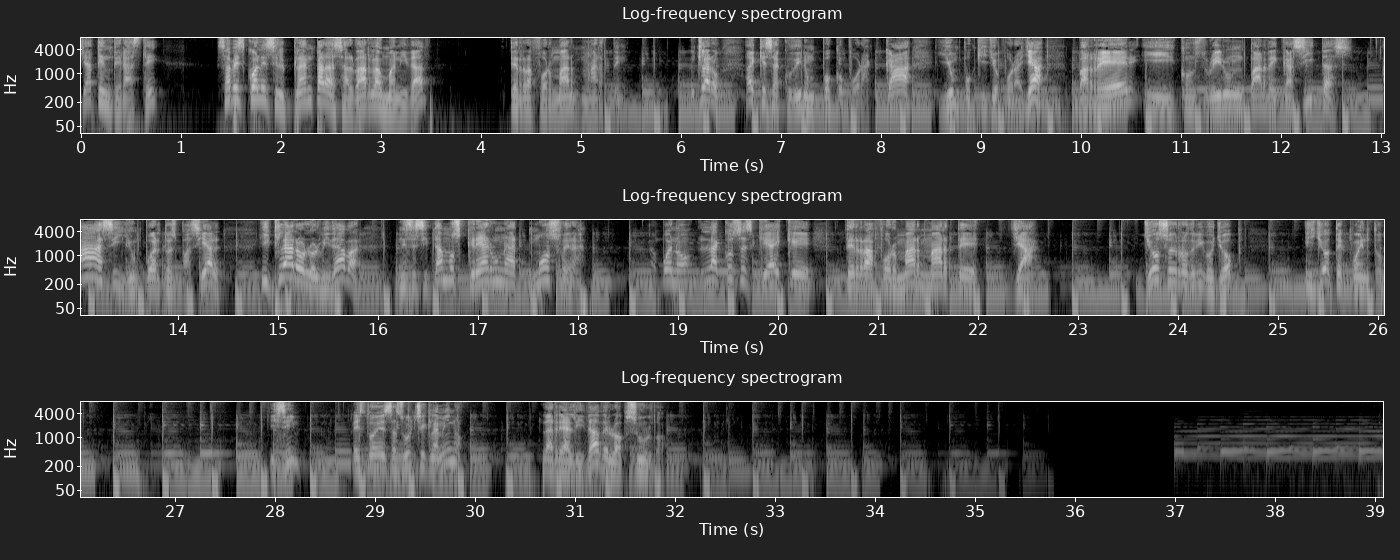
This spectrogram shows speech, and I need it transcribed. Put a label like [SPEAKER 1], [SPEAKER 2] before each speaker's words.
[SPEAKER 1] ¿Ya te enteraste? ¿Sabes cuál es el plan para salvar la humanidad? Terraformar Marte. Claro, hay que sacudir un poco por acá y un poquillo por allá, barrer y construir un par de casitas. Ah, sí, y un puerto espacial. Y claro, lo olvidaba, necesitamos crear una atmósfera. Bueno, la cosa es que hay que terraformar Marte ya. Yo soy Rodrigo Job y yo te cuento. Y sí, esto es Azul Chiclamino, la realidad de lo absurdo.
